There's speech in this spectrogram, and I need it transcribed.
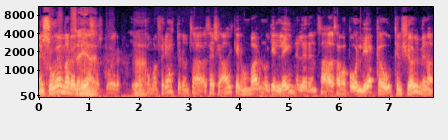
En svo er maður að Segja- lesa sko, er, er að koma fréttur um það að þessi aðgerð, hún var nú ekki leynilegri en það, það var búið að leka út til fjölmina,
